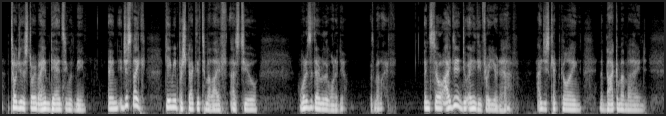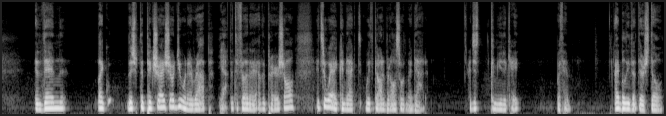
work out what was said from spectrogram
I told you the story about him dancing with me. And it just like gave me perspective to my life as to what is it that I really want to do with my life. And so I didn't do anything for a year and a half. I just kept going in the back of my mind. And then, like the, the picture I showed you when I wrap Yeah. the tefillin, I have the prayer shawl. It's a way I connect with God, but also with my dad. I just communicate with him. I believe that they're still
